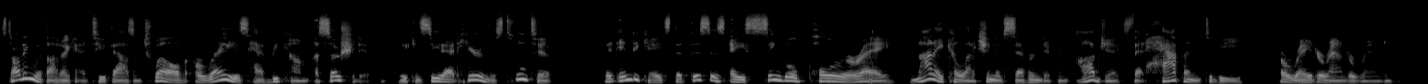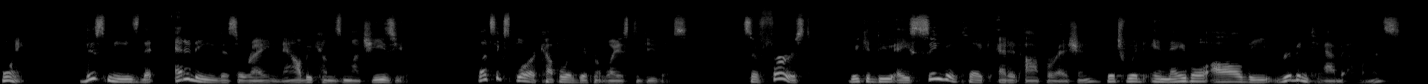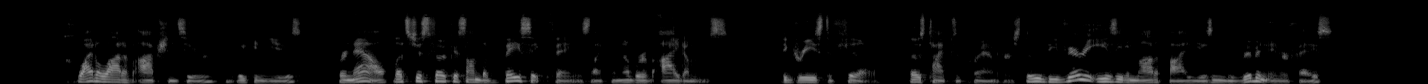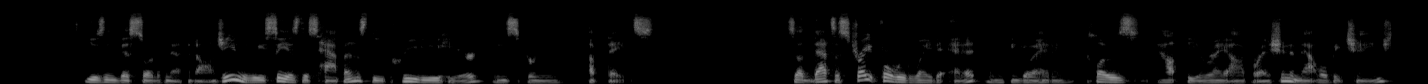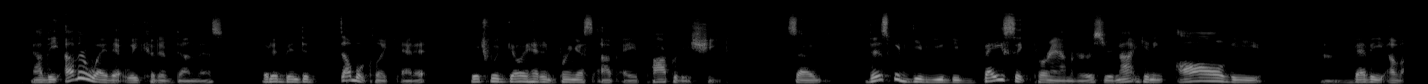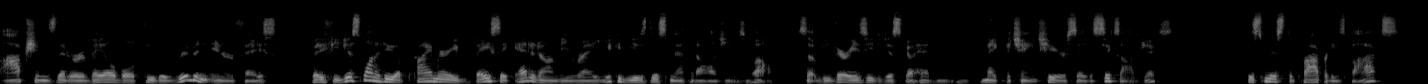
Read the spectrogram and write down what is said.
Starting with AutoCAD 2012, arrays have become associative. We can see that here in this tooltip that indicates that this is a single polar array, not a collection of seven different objects that happen to be arrayed around a random point. This means that editing this array now becomes much easier. Let's explore a couple of different ways to do this. So first, we could do a single click edit operation, which would enable all the ribbon tab elements. Quite a lot of options here that we can use. For now, let's just focus on the basic things like the number of items, degrees to fill, those types of parameters. That would be very easy to modify using the ribbon interface using this sort of methodology. And we see as this happens, the preview here in screen updates. So that's a straightforward way to edit, and we can go ahead and close out the array operation, and that will be changed. Now, the other way that we could have done this would have been to double click edit, which would go ahead and bring us up a property sheet. So this would give you the basic parameters. You're not getting all the uh, bevy of options that are available through the ribbon interface. But if you just want to do a primary basic edit on the array, you could use this methodology as well. So it'd be very easy to just go ahead and, and make the change here, say to six objects, dismiss the properties box,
